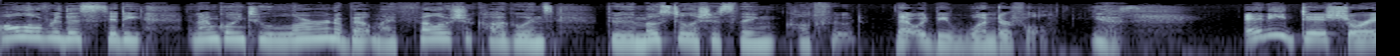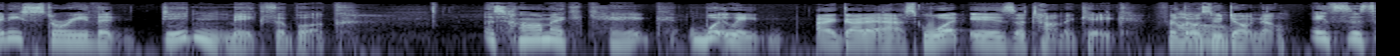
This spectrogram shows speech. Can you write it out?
all over this city, and I'm going to learn about my fellow Chicagoans through the most delicious thing called food. That would be wonderful. Yes. Any dish or any story that didn't make the book? Atomic cake. Wait, wait. I gotta ask, what is atomic cake for those oh, who don't know? It's this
